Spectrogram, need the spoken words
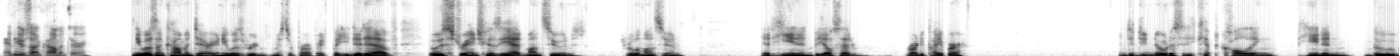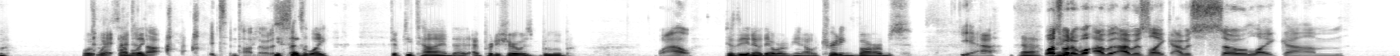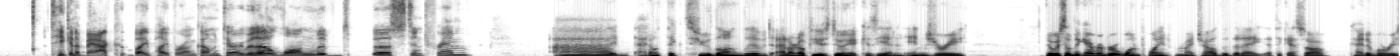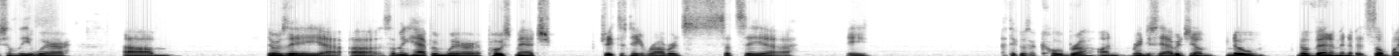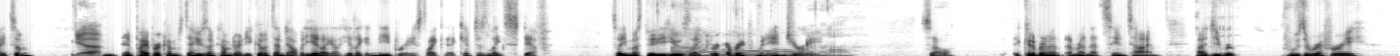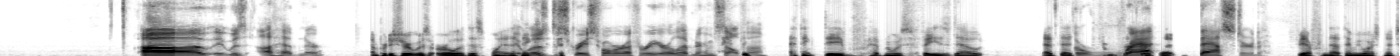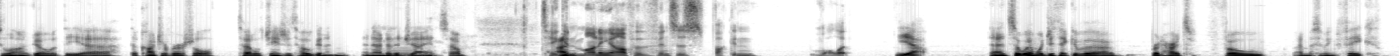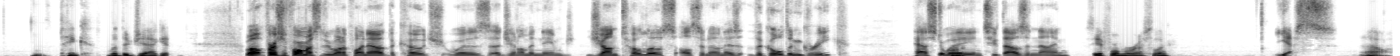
And he was on commentary. He was on commentary and he was rooting for Mr. Perfect. But you did have it was strange because he had Monsoon, Gorilla Monsoon, he had Heenan, but he also had Roddy Piper. And did you notice that he kept calling Heenan boob? What, I, what I sounded did like not. I did not notice. he says it like 50 times. I, I'm pretty sure it was boob Wow. because you know they were you know trading barbs. Yeah. Uh, Well, that's and- what it was. I, I was like, I was so like um taken aback by Piper on commentary. Was that a long-lived uh, stint for him? I I don't think too long lived. I don't know if he was doing it because he had an injury. There was something I remember at one point from my childhood that I, I think I saw kind of more recently where um, there was a uh, uh, something happened where post match Jake the Snake Roberts sets a uh, a I think it was a cobra on Randy Savage. You know, no no venom in it, but still bites him. Yeah. And, and Piper comes down. He was commentary. He comes down to help, but he had like a, he had like a knee brace, like that kept his legs stiff. So he must be he was like recovering from an injury. Oh. So it could have been around that same time. Uh, did re- who was the referee? Uh, it was a Hebner. I'm pretty sure it was Earl at this point. And I It think was disgraced former referee Earl Hebner himself, think- huh? I think Dave Hebner was phased out at that, The that- rat that- bastard. yeah from that thing we watched not too long ago with the uh the controversial title change with Hogan and, and Andre the Mm. Giant. So Taking I'm- money off of Vince's fucking wallet. yeah. And so and what do you think of uh Bret Hart's faux I'm assuming fake pink leather jacket? Well, first and foremost, I do want to point out the coach was a gentleman named John Tolos, also known as the Golden Greek, passed away in 2009. Is he a former wrestler? Yes. Oh.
